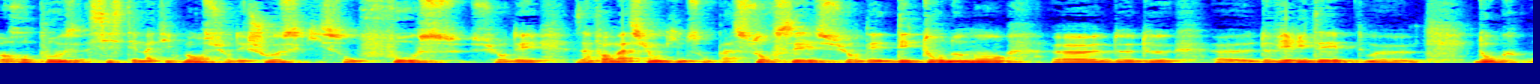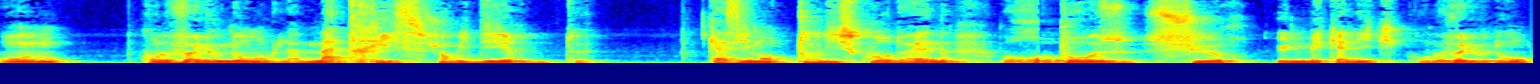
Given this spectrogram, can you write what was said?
repose systématiquement sur des choses qui sont fausses, sur des informations qui ne sont pas sourcées, sur des détournements de, de, de vérité. donc on qu'on le veuille ou non, la matrice, j'ai envie de dire, de quasiment tout discours de haine repose sur une mécanique, qu'on le veuille ou non,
